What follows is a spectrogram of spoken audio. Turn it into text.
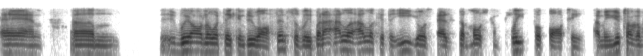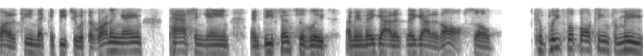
and um, we all know what they can do offensively. But I, I, lo- I look at the Eagles as the most complete football team. I mean, you're talking about a team that can beat you with the running game, passing game, and defensively. I mean, they got it. They got it all. So complete football team for me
